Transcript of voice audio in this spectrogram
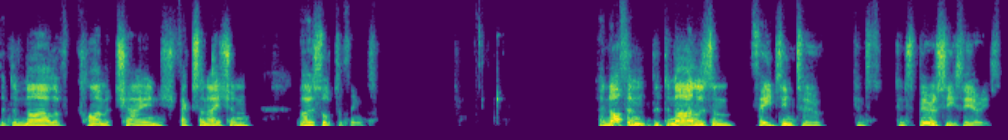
the denial of climate change, vaccination, those sorts of things. And often the denialism feeds into cons conspiracy theories.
